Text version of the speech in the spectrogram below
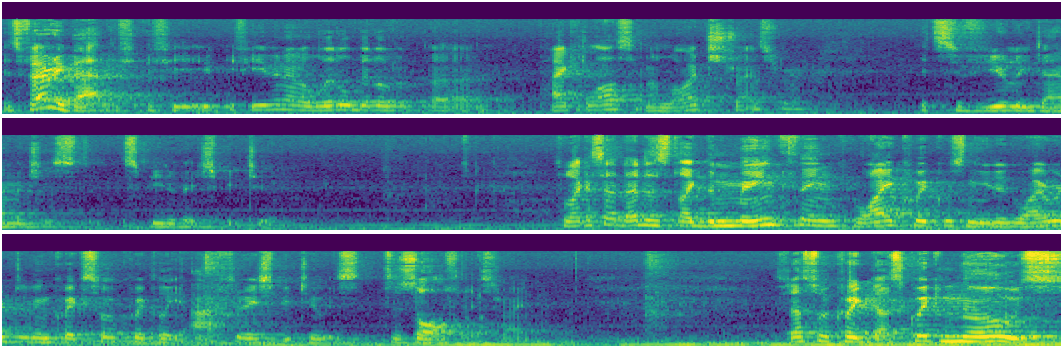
it's very bad if, if you, if you even have a little bit of uh, packet loss and a large transfer, it severely damages the speed of HTTP2. So like I said, that is like the main thing why QUIC was needed, why we're doing QUIC so quickly after HTTP2 is to solve this, right? So that's what QUIC does. QUIC knows,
